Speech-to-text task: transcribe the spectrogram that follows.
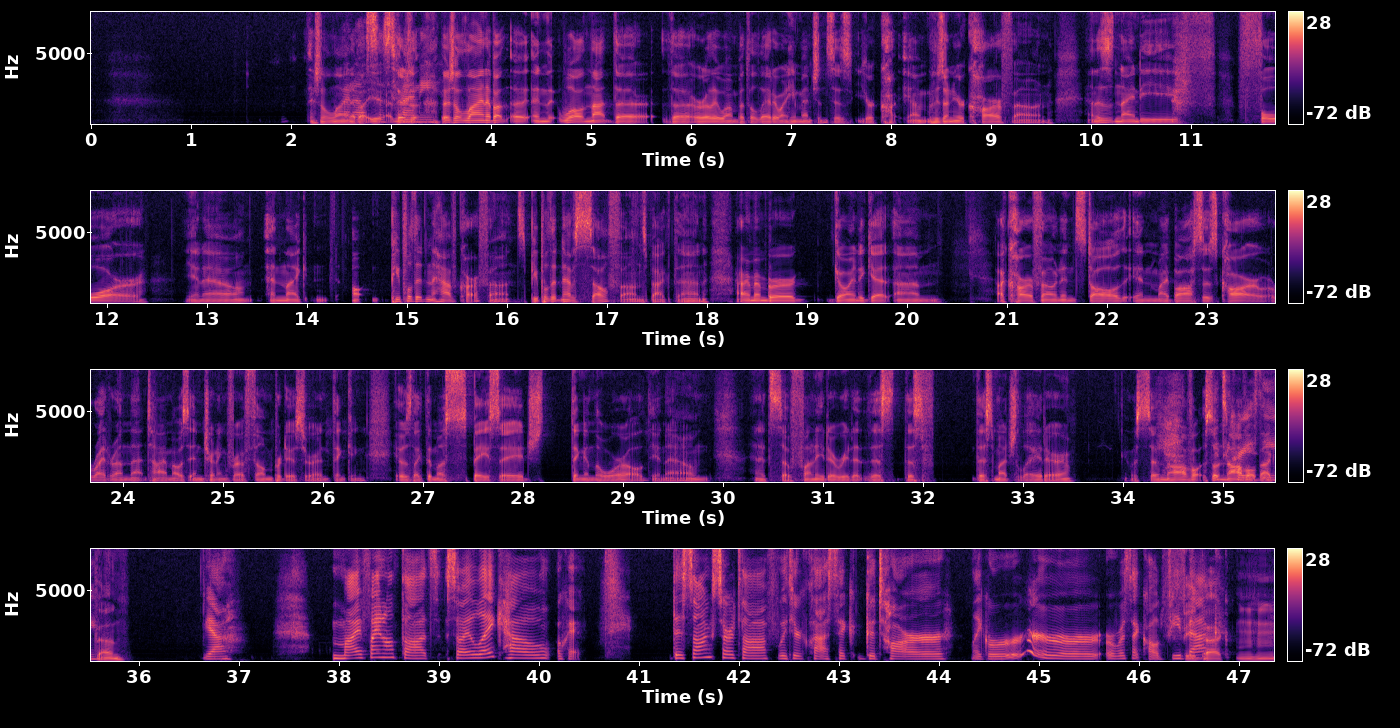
There's a line about you. There's a, there's a line about uh, and well, not the the early one, but the later one. He mentions his your car, um, who's on your car phone, and this is '94, you know, and like uh, people didn't have car phones. People didn't have cell phones back then. I remember going to get um, a car phone installed in my boss's car right around that time. I was interning for a film producer and thinking it was like the most space age thing in the world, you know. And it's so funny to read it this this this much later. It was so Yeah, novel, so novel crazy. back then. Yeah. My final thoughts. So I like how, okay, this song starts off with your classic guitar, like, or what's that called? Feedback. Mm-hmm.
